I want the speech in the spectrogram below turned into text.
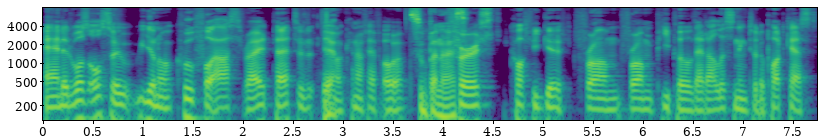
And it was also you know cool for us right pat to yeah. you know kind of have our super nice. first coffee gift from from people that are listening to the podcast.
